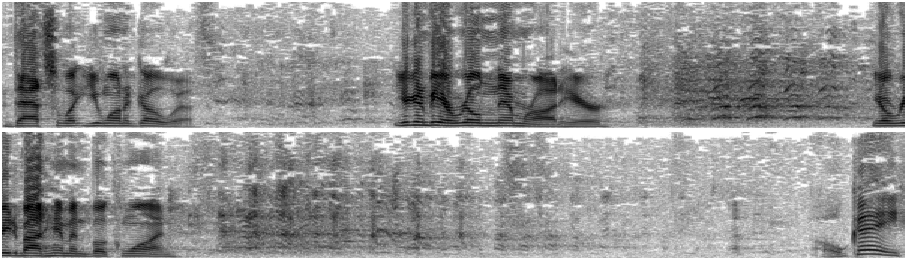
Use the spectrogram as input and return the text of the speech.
That's what you want to go with. You're going to be a real Nimrod here. You'll read about him in book one. Okay.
